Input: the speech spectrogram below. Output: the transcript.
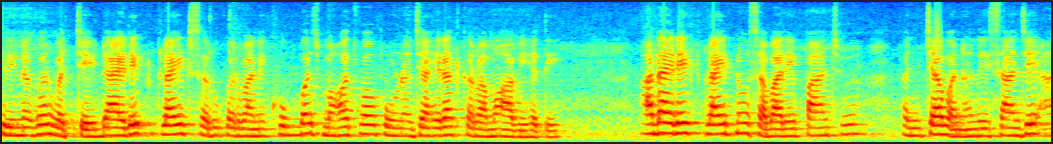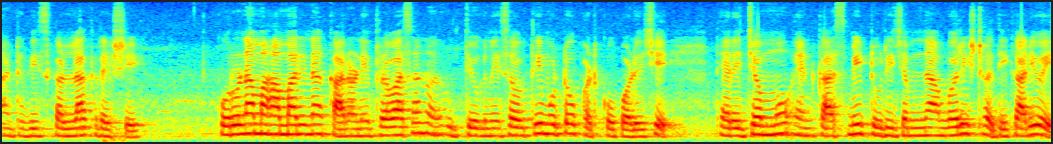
શ્રીનગર વચ્ચે ડાયરેક્ટ ફ્લાઇટ શરૂ કરવાની ખૂબ જ મહત્ત્વપૂર્ણ જાહેરાત કરવામાં આવી હતી. આ ડાયરેક્ટ ફ્લાઇટનો સવારે પાંચ પંચાવન અને સાંજે આઠ વીસ કલાક રહેશે. કોરોના મહામારીના કારણે પ્રવાસન ઉદ્યોગને સૌથી મોટો ફટકો પડ્યો છે. ત્યારે જમ્મુ એન્ડ કાશ્મીર ટુરિઝમના વરિષ્ઠ અધિકારીઓએ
